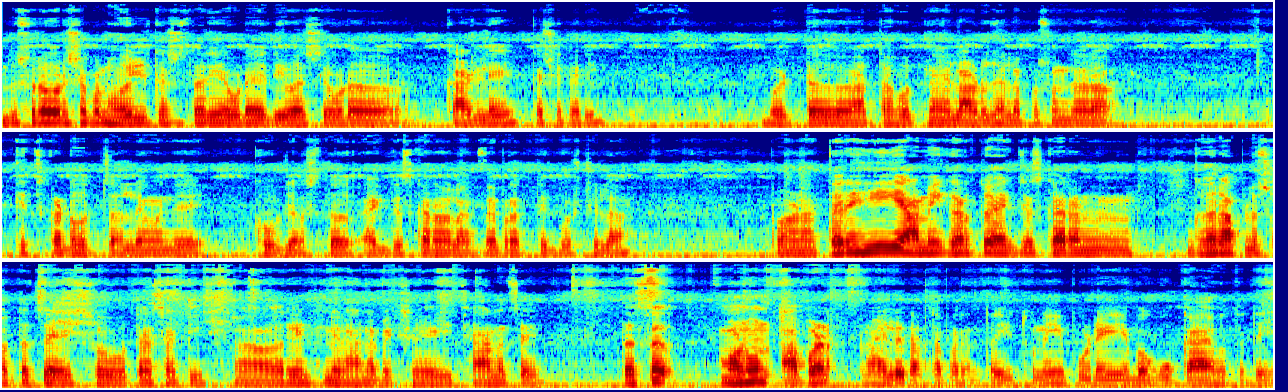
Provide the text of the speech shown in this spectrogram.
दुसरं वर्ष पण होईल. कसं तरी एवढे दिवस एवढं काढले कसे तरी. बट आता होत नाही. लाडू झाल्यापासून जरा किचकट होत चाललं आहे म्हणजे खूप जास्त ॲडजस्ट करावं लागतं आहे प्रत्येक गोष्टीला. पण तरीही आम्ही करतो ॲडजस्ट कारण घर आपलं स्वतःचं आहे सो त्यासाठी रेंटने राहण्यापेक्षा हे छानच आहे. तसं म्हणून आपण राहिलोत आतापर्यंत. इथूनही पुढे बघू काय होतं ते.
